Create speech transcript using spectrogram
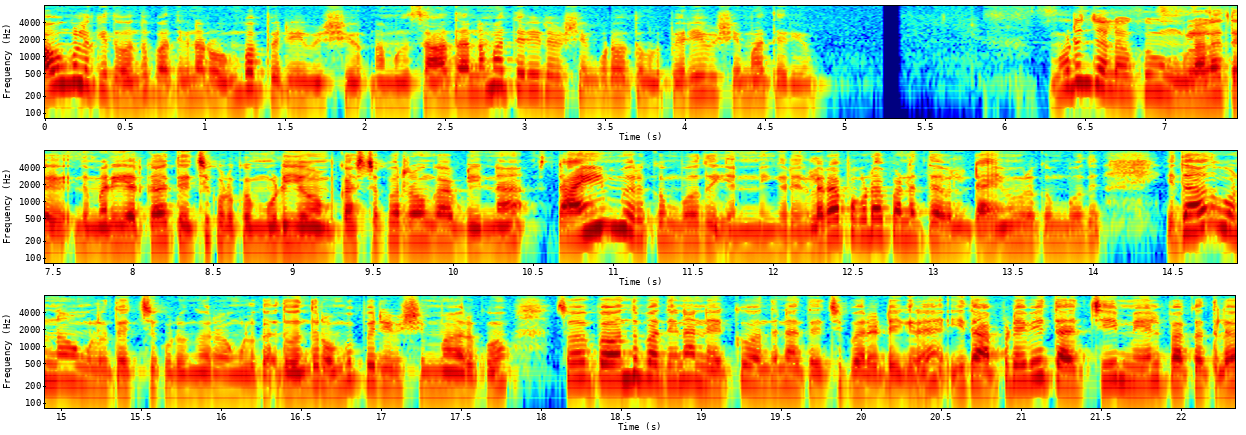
அவங்களுக்கு இது வந்து பார்த்திங்கன்னா ரொம்ப பெரிய விஷயம். நமக்கு சாதாரணமாக தெரியிற விஷயம் கூட ஒருத்தவங்களுக்கு பெரிய விஷயமா தெரியும். முடிஞ்ச அளவுக்கு உங்களால் தெ இந்த மாதிரி யாருக்காவது தைச்சி கொடுக்க முடியும். கஷ்டப்படுறவங்க அப்படின்னா டைம் இருக்கும்போது என் நீங்கள் ரெகுலராக அப்போ கூட பண்ண தேவையில்ல. டைம் இருக்கும்போது, ஏதாவது ஒன்றா அவங்களுக்கு தைச்சி குடுங்க. அவங்களுக்கு அது வந்து ரொம்ப பெரிய விஷயமா இருக்கும். ஸோ இப்போ வந்து பார்த்திங்கன்னா நெக்கு வந்து நான் தச்சு பரட்டிக்கிறேன் இது அப்படியே தைச்சி மேல் பக்கத்தில்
